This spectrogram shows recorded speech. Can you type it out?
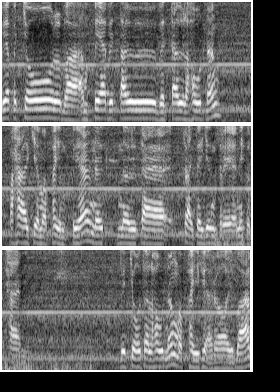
វាបញ្ចូលបាទអំពែវាទៅវាទៅរហូតហ្នឹងប្រហែលជា20អំពែនៅនៅតែស្រេចតែយើងសេរីអានេះបន្ថែម វាចូលទៅរហូតហ្នឹង20%បាទ20%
